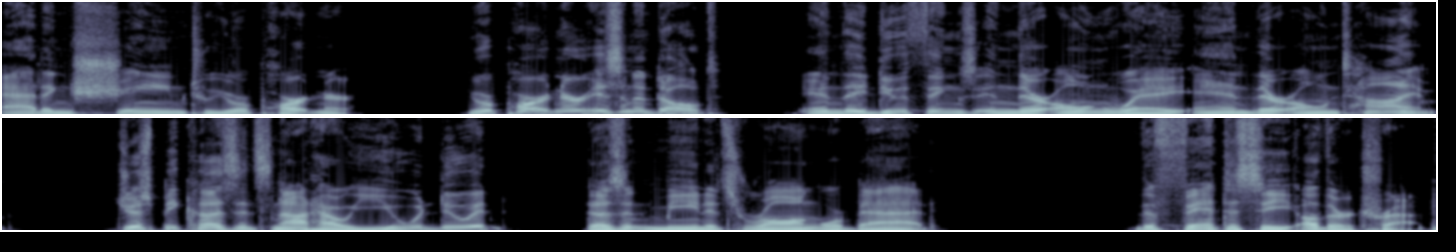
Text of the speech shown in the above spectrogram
adding shame to your partner. Your partner is an adult, and they do things in their own way and their own time. Just because it's not how you would do it doesn't mean it's wrong or bad. The fantasy other trap.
